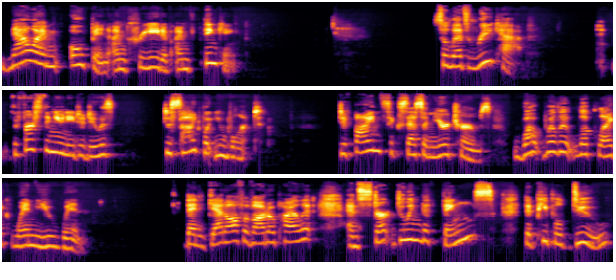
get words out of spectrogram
Now I'm open, I'm creative, I'm thinking. So let's recap. The first thing you need to do is decide what you want. Define success on your terms. What will it look like when you win? Then get off of autopilot and start doing the things that people do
